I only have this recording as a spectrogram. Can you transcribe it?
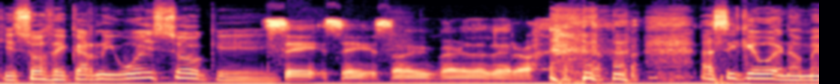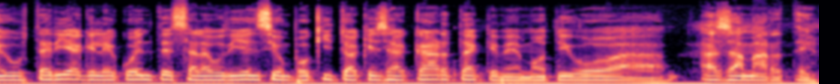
que sos de carne y hueso, que... Sí, sí, soy verdadero. Así que bueno, me gustaría que le cuentes a la audiencia un poquito aquella carta que me motivó a, a llamarte.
